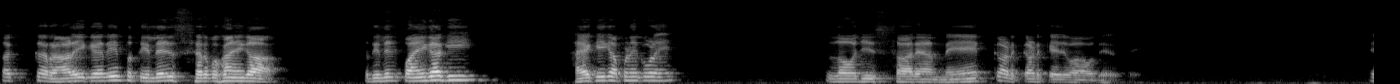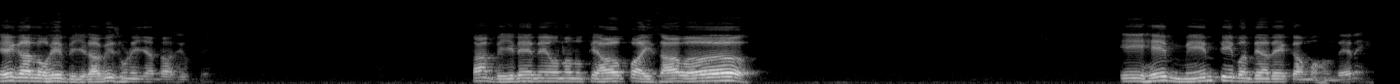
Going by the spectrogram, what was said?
ਤਾਂ ਘਰਾਂ ਵਾਲੀ ਕਹਿੰਦੀ, ਪਤੀਲੇ 'ਚ ਸਿਰ ਪਸਾਏਗਾ ਪਤੀਲੇ 'ਚ ਪਾਏਗਾ ਕੀ? ਹੈ ਕੀ ਆਪਣੇ ਕੋਲੇ? ਲਓ ਜੀ, ਸਾਰਿਆਂ ਨੇ ਘੜ ਘੜ ਕੇ ਜਵਾਬ ਦੇ ਦਿੱਤੇ। ਇਹ ਗੱਲ ਉਹੀ ਬਿਜੜਾ ਵੀ ਸੁਣੀ ਜਾਂਦਾ ਸੀ ਉੱਤੇ। ਤਾਂ ਬਿਜੜੇ ਨੇ ਉਹਨਾਂ ਨੂੰ ਕਿਹਾ, ਭਾਈ ਸਾਹਿਬ ਇਹ ਮਿਹਨਤੀ ਬੰਦਿਆਂ ਦੇ ਕੰਮ ਹੁੰਦੇ ਨੇ,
